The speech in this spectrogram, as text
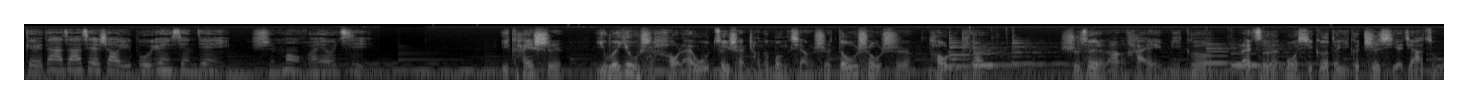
给大家介绍一部院线电影《寻梦环游记》。一开始。以为又是好莱坞最擅长的梦想是兜售式套路片儿。十岁的男孩米格来自墨西哥的一个制鞋家族，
